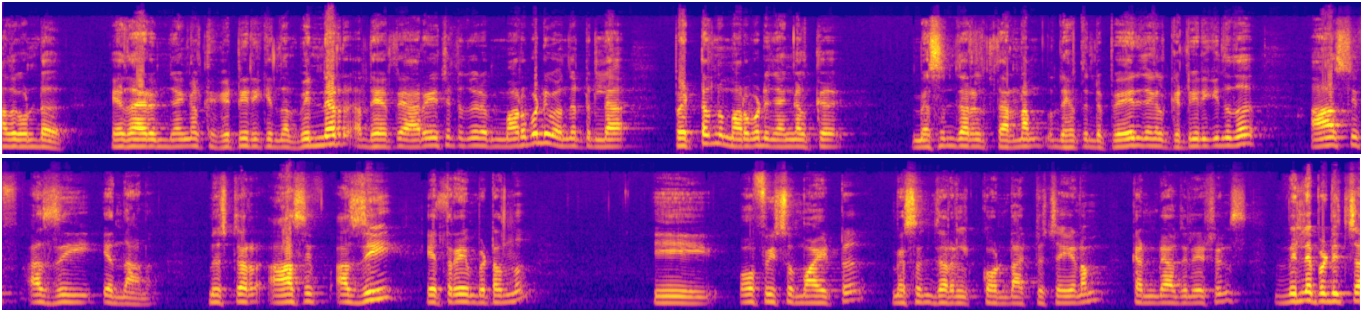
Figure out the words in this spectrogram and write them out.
അതുകൊണ്ട് ഏതായാലും ഞങ്ങൾക്ക് കിട്ടിയിരിക്കുന്ന വിന്നർ അദ്ദേഹത്തെ അറിയിച്ചിട്ട് ഇതുവരെ മറുപടി വന്നിട്ടില്ല. പെട്ടെന്ന് മറുപടി ഞങ്ങൾക്ക് മെസ്സഞ്ചറിൽ തരണം. അദ്ദേഹത്തിന്റെ പേര് ഞങ്ങൾ കിട്ടിയിരിക്കുന്നത് ആസിഫ് അസി എന്നാണ്. മിസ്റ്റർ ആസിഫ് അസി എത്രയും പെട്ടെന്ന് ഈ ഓഫീസുമായിട്ട് മെസ്സഞ്ചറിൽ കോണ്ടാക്ട് ചെയ്യണം. കൺഗ്രാജുലേഷൻസ് വില പിടിച്ച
